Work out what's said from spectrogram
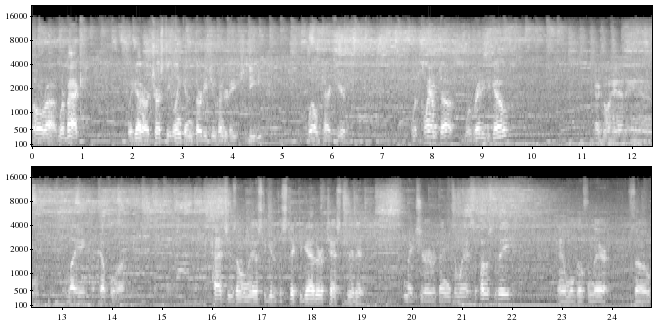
All right, we're back. We got our trusty Lincoln 3200 HD Weld-Pak here. We're clamped up. We're ready to go. I'm gonna go ahead and lay a couple of patches on this to get it to stick together, test fit it, make sure everything's the way it's supposed to be, and we'll go from there. So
